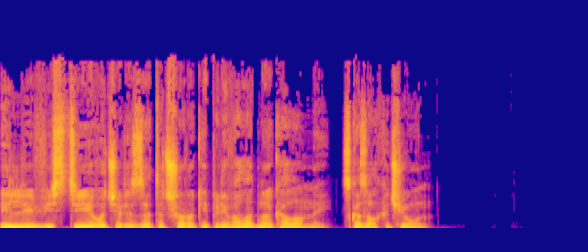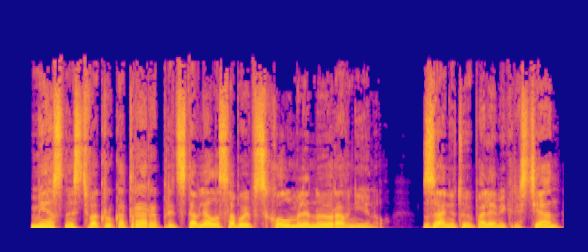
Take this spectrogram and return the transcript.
или ввести его через этот широкий перевал одной колонной», — сказал Хачиун. Местность вокруг Атрара представляла собой всхолмленную равнину, занятую полями крестьян,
